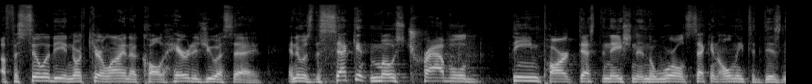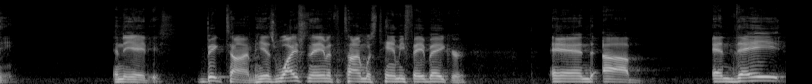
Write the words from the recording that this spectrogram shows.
a facility in North Carolina called Heritage USA. And it was the second most traveled theme park destination in the world, second only to Disney in the 80s. Big time. His wife's name at the time was Tammy Faye Bakker, And, uh, and they,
